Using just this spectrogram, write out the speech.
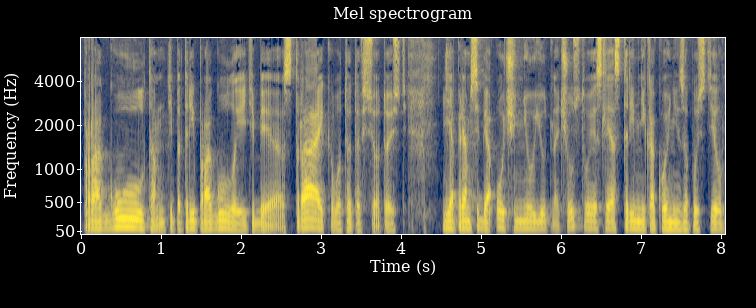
прогул, там, типа три прогула и тебе страйк, вот это все. То есть я прям себя очень неуютно чувствую, если я стрим никакой не запустил.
